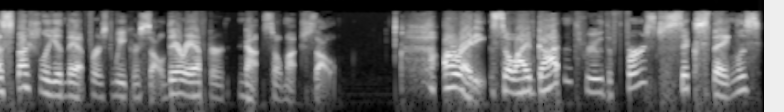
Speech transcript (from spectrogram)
especially in that first week or so. Thereafter, not so much so. Alrighty, so I've gotten through the first six things.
